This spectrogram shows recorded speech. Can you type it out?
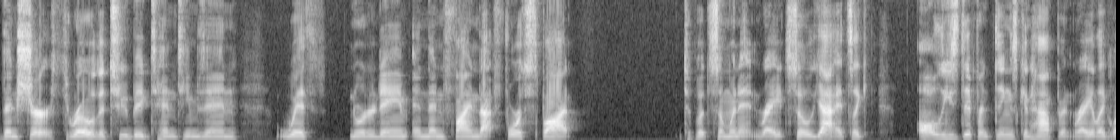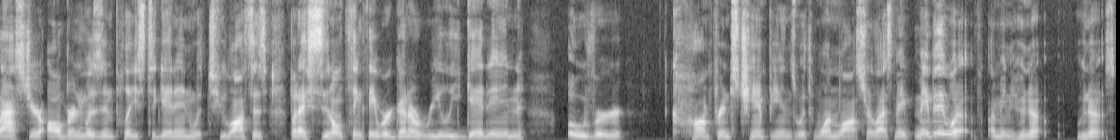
Then sure, throw the two Big Ten teams in with Notre Dame and then find that fourth spot to put someone in, right? So yeah, it's like all these different things can happen, right? Like last year, Auburn was in place to get in with two losses, but I still don't think they were gonna really get in over conference champions with one loss or less. Maybe, maybe they would have. I mean, who know? Who knows?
